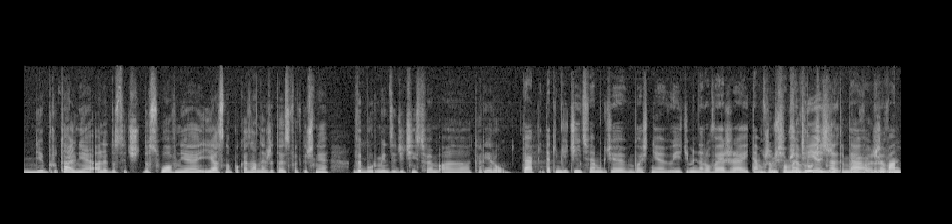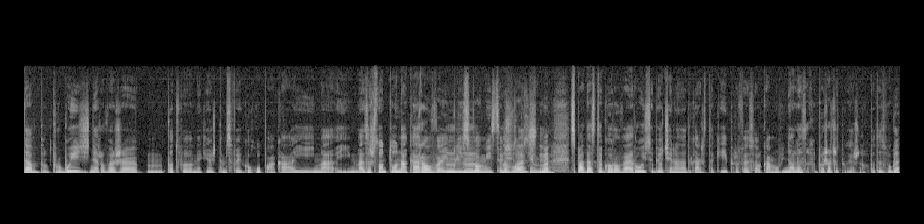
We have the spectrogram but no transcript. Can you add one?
nie brutalnie, ale dosyć dosłownie i jasno pokazane, że to jest faktycznie wybór między dzieciństwem a karierą. Tak, i takim dzieciństwem, gdzie właśnie jedziemy na rowerze i tam Możemy w się momencie jest, na tym tak, rowerze. że Wanda Mhm. próbuje jeździć na rowerze mm, pod wpływem jakiegoś tam swojego chłopaka i ma, i ma zresztą tu na Karowej, Mhm. blisko miejsca, No gdzie się właśnie. spada z tego roweru i sobie ociera nadgarstek. Jej profesorka mówi, no ale chyba żartujesz, no chyba to jest w ogóle,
